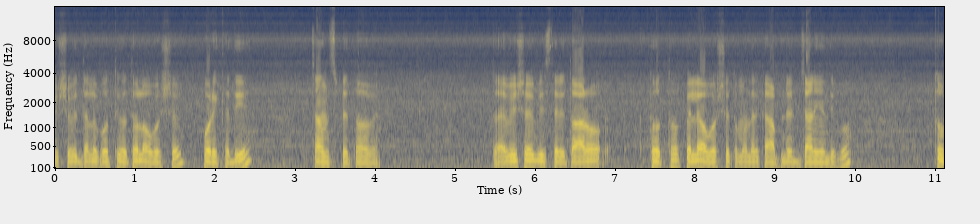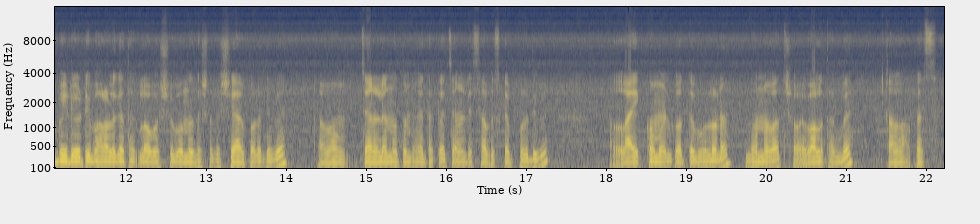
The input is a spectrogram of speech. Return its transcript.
বিশ্ববিদ্যালয়ে ভর্তি হতে হলে অবশ্যই পরীক্ষা দিয়ে চান্স পেতে হবে। তো এ বিষয়ে বিস্তারিত আরও তথ্য পেলে অবশ্যই তোমাদেরকে আপডেট জানিয়ে দিব। তো ভিডিওটি ভালো লেগে থাকলে অবশ্যই বন্ধুদের সাথে শেয়ার করে দিবে এবং চ্যানেলে নতুন হয়ে থাকলে চ্যানেলটি সাবস্ক্রাইব করে দিবে। লাইক কমেন্ট করতে ভুলো না। ধন্যবাদ, সবাই ভালো থাকবে। আল্লাহ হাফেজ।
